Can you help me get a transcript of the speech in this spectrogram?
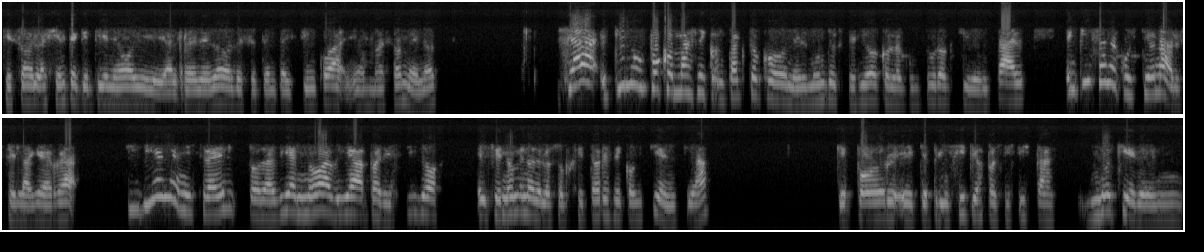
que son la gente que tiene hoy alrededor de 75 años más o menos, ya tiene un poco más de contacto con el mundo exterior, con la cultura occidental, empiezan a cuestionarse la guerra. Si bien en Israel todavía no había aparecido el fenómeno de los objetores de conciencia, que por eh, que principios pacifistas no quieren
